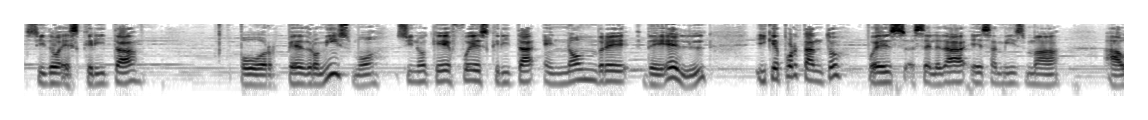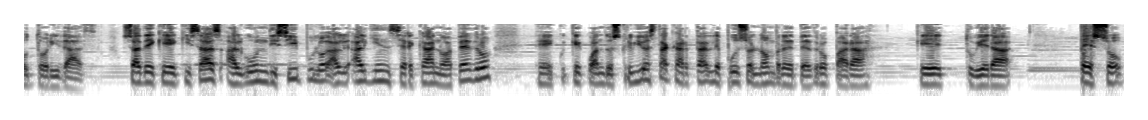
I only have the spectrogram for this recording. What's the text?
sido escrita por Pedro mismo, sino que fue escrita en nombre de él y que por tanto, pues se le da esa misma autoridad. O sea, de que quizás algún discípulo, alguien cercano a Pedro, eh, que cuando escribió esta carta le puso el nombre de Pedro para que tuviera peso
